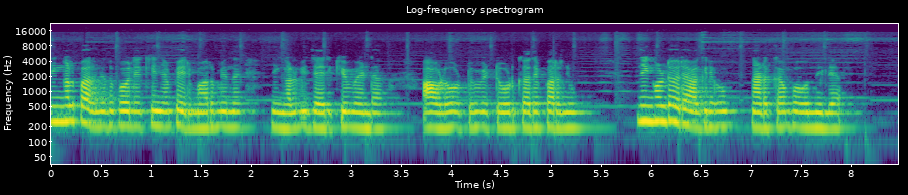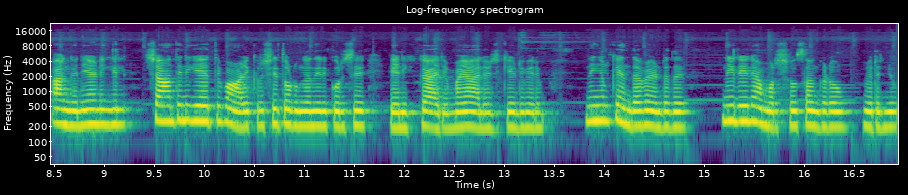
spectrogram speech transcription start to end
നിങ്ങൾ പറഞ്ഞതുപോലെയൊക്കെ ഞാൻ പെരുമാറുമെന്ന് നിങ്ങൾ വിചാരിക്കും വേണ്ട. അവളെ ഒട്ടും വിട്ടുകൊടുക്കാതെ പറഞ്ഞു നിങ്ങളുടെ ഒരാഗ്രഹവും നടക്കാൻ പോകുന്നില്ല. അങ്ങനെയാണെങ്കിൽ ശാന്തിനികേയത്തിൽ വാഴക്കൃഷി തുടങ്ങുന്നതിനെക്കുറിച്ച് എനിക്ക് കാര്യമായി ആലോചിക്കേണ്ടി വരും. നിങ്ങൾക്ക് എന്താ വേണ്ടത്? നിലയിൽ അമർഷവും സങ്കടവും നിറഞ്ഞു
